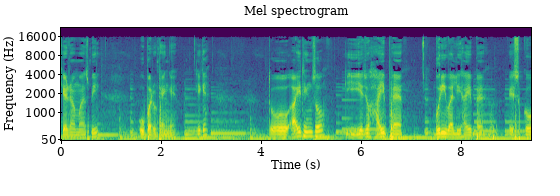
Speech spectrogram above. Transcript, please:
के ड्रामाज भी ऊपर उठेंगे, ठीक है? तो आई थिंक सो कि ये जो हाइप है, बुरी वाली हाइप है, इसको,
